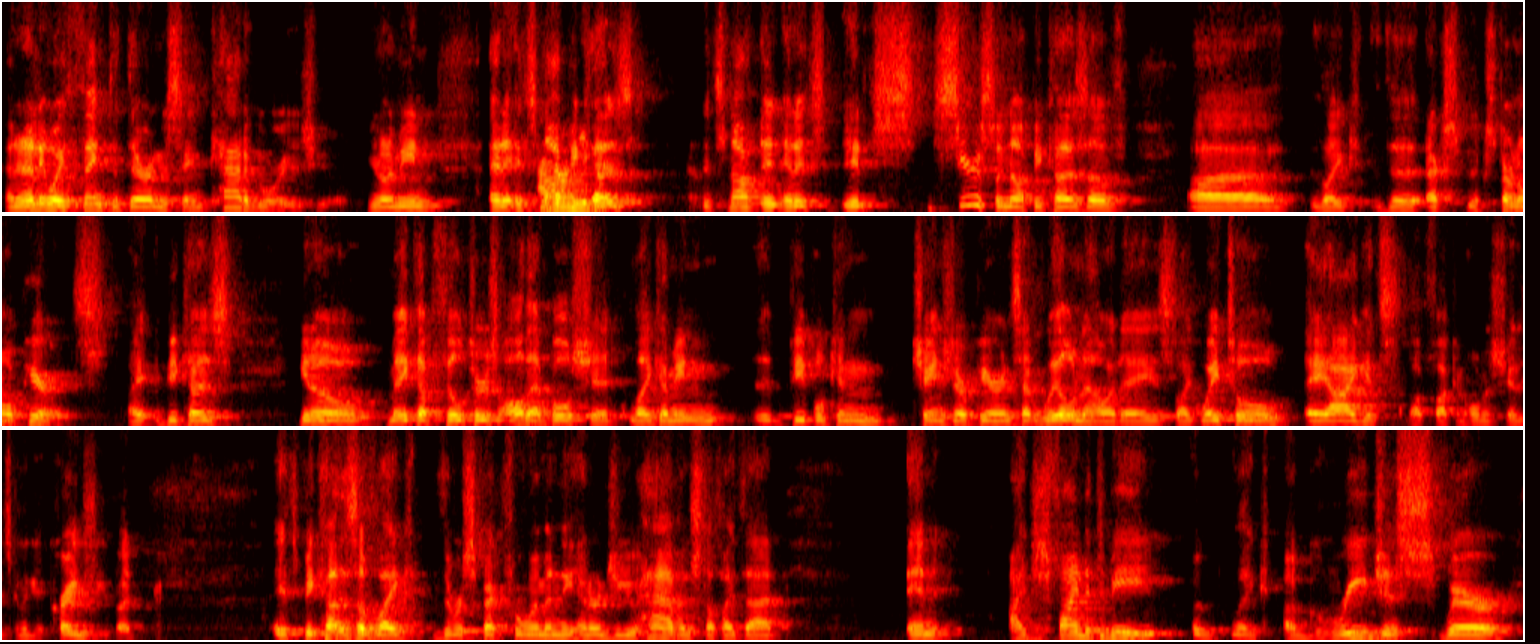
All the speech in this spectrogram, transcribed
and in any way think that they're in the same category as you. You know what I mean? And it's not don't either. because it's not, and it's it's seriously not because of uh like the ex- external appearance, I, because you know makeup filters, all that bullshit. Like I mean, people can change their appearance at will nowadays. Like wait till AI gets a fucking hold of shit, it's gonna get crazy. But it's because of like the respect for women, the energy you have, and stuff like that. And I just find it to be uh, like egregious where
